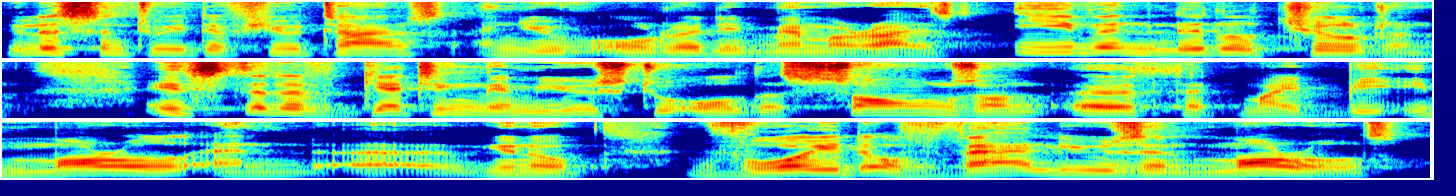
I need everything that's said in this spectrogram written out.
You listen to it a few times and you've already memorized. Even little children, instead of getting them used to all the songs on earth that might be immoral and, uh, you know, void of values and morals,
